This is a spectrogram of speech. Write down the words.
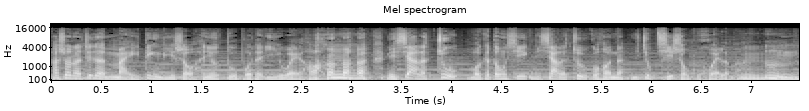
他说呢这个买定离手很有赌博的意味哈。你下了注某个东西，你下了注过后呢，你就起手不回了嘛。嗯嗯，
